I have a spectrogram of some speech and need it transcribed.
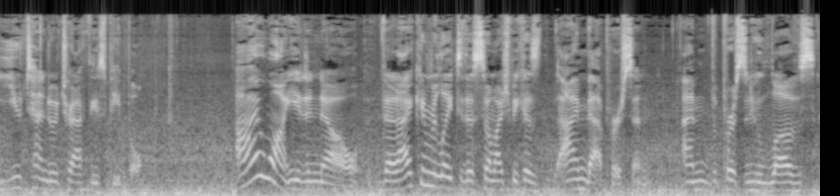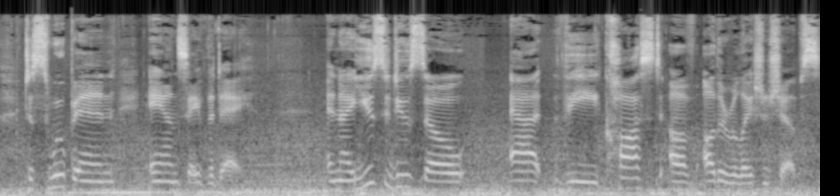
you tend to attract these people I want you to know that I can relate to this so much because I'm that person. I'm the person who loves to swoop in and save the day. And I used to do so at the cost of other relationships.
